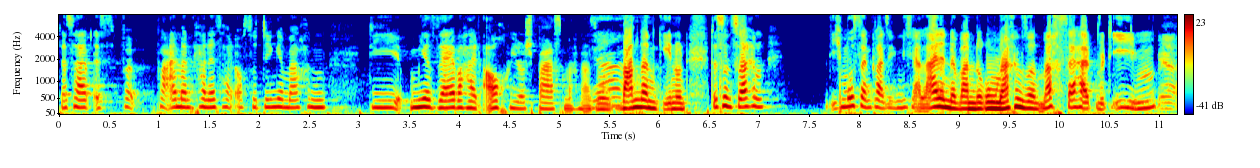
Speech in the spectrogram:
deshalb ist, vor, vor allem man kann jetzt halt auch so Dinge machen, die mir selber halt auch wieder Spaß machen. Also Ja. wandern gehen. Und das sind Sachen, ich muss dann quasi nicht alleine eine Wanderung machen, sondern mach's ja halt mit ihm. Ja.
